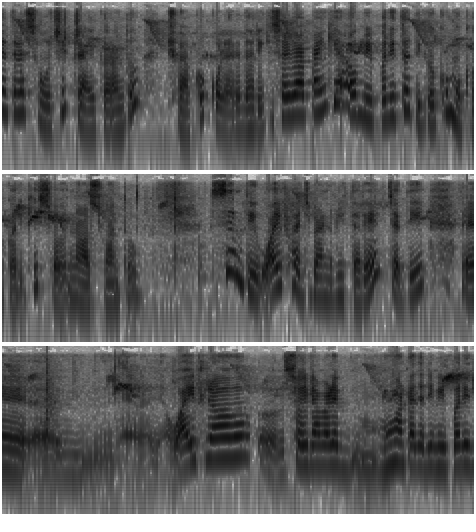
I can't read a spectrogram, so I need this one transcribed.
ଯେତେବେଳେ ଶୋଉଛି ଟ୍ରାଏ କରନ୍ତୁ ଛୁଆକୁ କୋଳରେ ଧରିକି ଶୋଇବା ପାଇଁକି ଆଉ ବିପରୀତ ଦିଗକୁ ମୁଖ କରିକି ନ ଶୁଅନ୍ତୁ ସେମିତି ୱାଇଫ୍ ହଜବ୍ୟାଣ୍ଡ ଭିତରେ ଯଦି ୱାଇଫ୍ର ଶୋଇଲା ବେଳେ ମୁହଁଟା ଯଦି ବିପରୀତ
